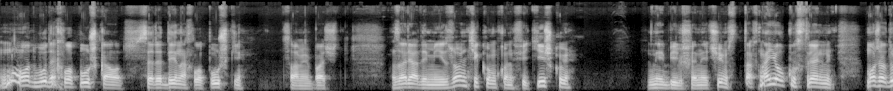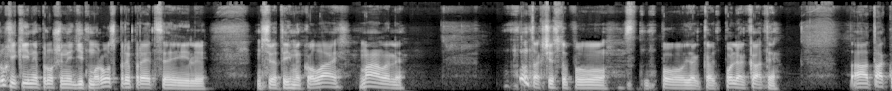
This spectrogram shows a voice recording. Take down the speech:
Ну, от буде хлопушка, от середина хлопушки, самі бачите. Зарядимо її зонтиком, конфетішкою. Не більше нічим. Так, на йолку стрельнуть. Може, вдруг який непрошений Дід Мороз припреться, або Святий Миколай, мало ли. Ну, так, чисто по, по, як полякати. А так,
